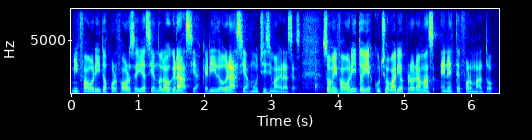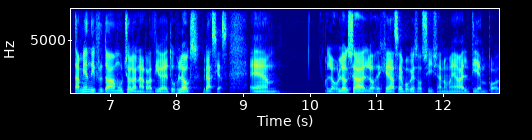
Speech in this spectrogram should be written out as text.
Mis favoritos, por favor, seguí haciéndolos. Gracias, querido. Gracias. Muchísimas gracias. Son mi favorito y escucho varios programas en este formato. También disfrutaba mucho la narrativa de tus blogs. Gracias. los blogs ya los dejé de hacer porque eso sí, ya no me daba el tiempo.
